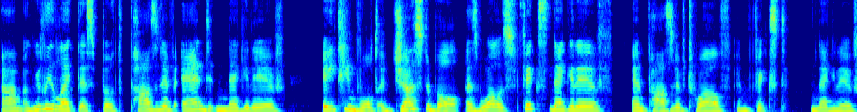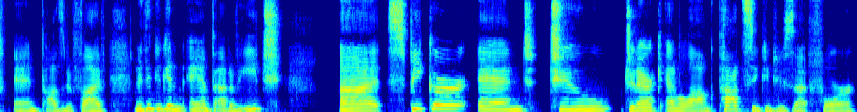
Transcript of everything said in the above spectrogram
Um, I really like this, both positive and 18 volt adjustable, as well as fixed negative and positive 12 and fixed negative and positive 5. And I think you get an amp out of each. Uh, speaker and two generic analog pots. You could use that for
